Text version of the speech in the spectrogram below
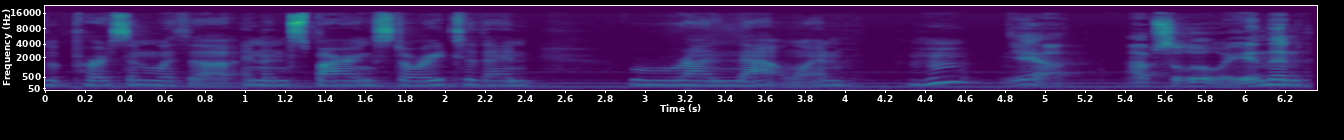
the person with a, an inspiring story to then run that one. Mm-hmm. yeah, absolutely. And then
